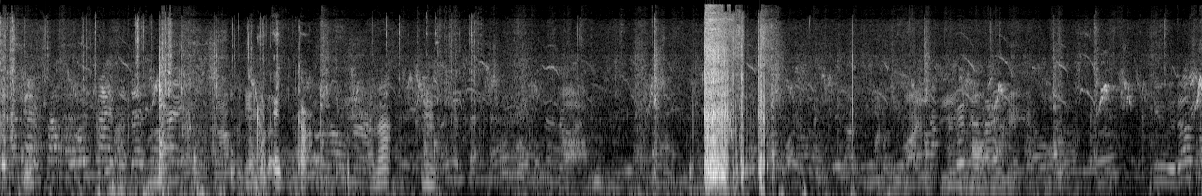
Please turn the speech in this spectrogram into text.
กับซุปซุป ยังบ่ได้เอ็ดกะอันนั้นอืมเต้าด้วยส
